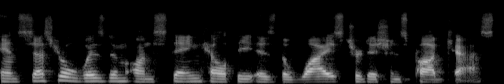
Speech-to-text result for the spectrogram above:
ancestral wisdom on staying healthy is the Wise Traditions podcast.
